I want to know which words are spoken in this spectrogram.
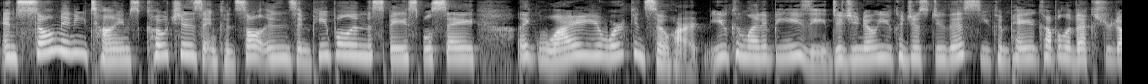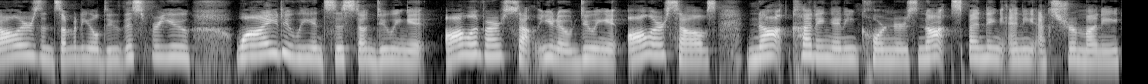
And so many times, coaches and consultants and people in the space will say, like, why are you working so hard? You can let it be easy. Did you know you could just do this? You can pay a couple of extra dollars and somebody will do this for you. Why do we insist on doing it all of ourselves, you know, doing it all ourselves, not cutting any corners, not spending any extra money.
